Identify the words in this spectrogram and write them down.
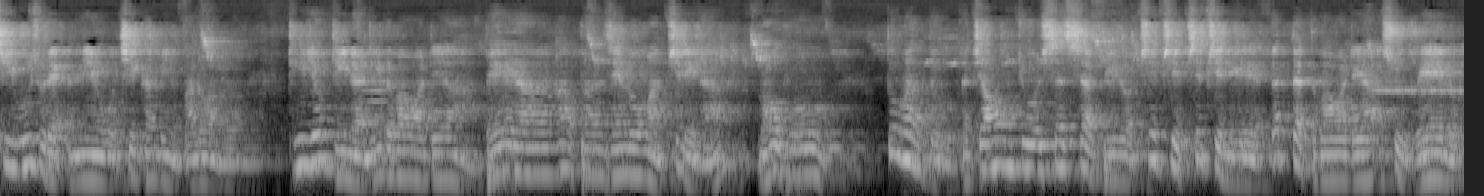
ရှိဘူးဆိုတဲ့အမြင်ကိုအခြေခံပြီးဘာလို့ရမလဲဒီယုတ်ဒီနံဒီတဘာဝတရားဘယ်ဟာကဖန်ဆင်းလို့မှဖြစ်နေတာမဟုတ်ဘူး သူ့ဟာသူအကြောင်းအကျိုးဆက်ဆက်ပြီးတော့ဖြစ်ဖြစ်ဖြစ်ဖြစ်နေတဲ့တက်တက်တဘာဝတရားအစုပဲလို့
